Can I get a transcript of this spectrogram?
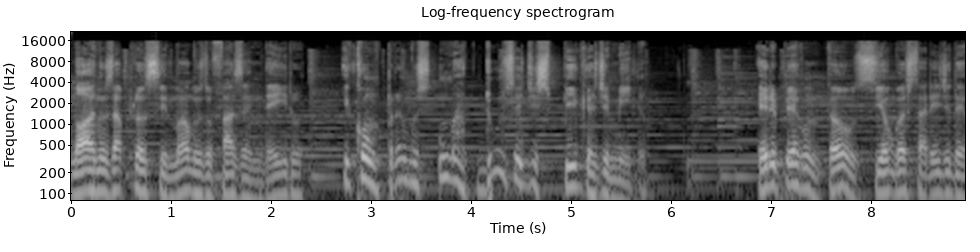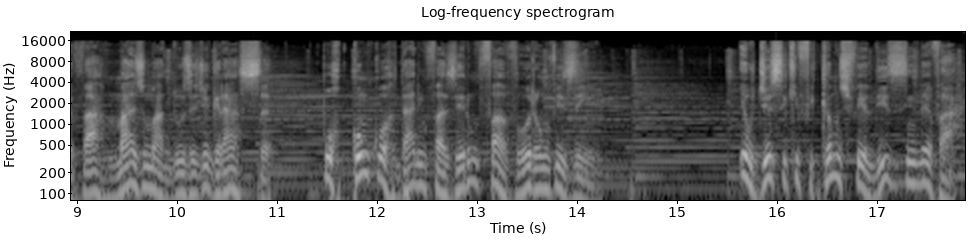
Nós nos aproximamos do fazendeiro e compramos uma dúzia de espigas de milho. Ele perguntou se eu gostaria de levar mais uma dúzia de graça por concordar em fazer um favor a um vizinho. Eu disse que ficamos felizes em levar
